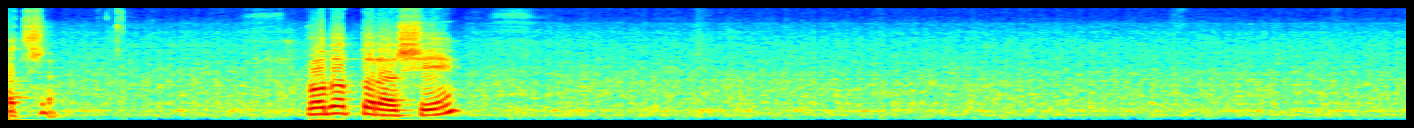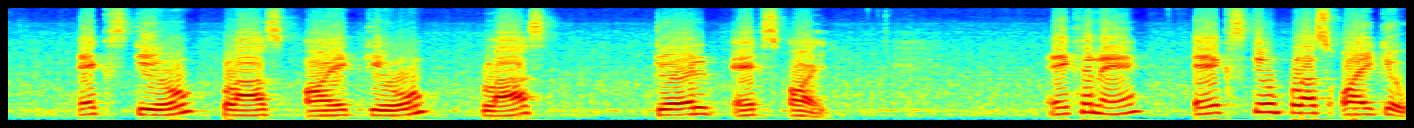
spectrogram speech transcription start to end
আচ্ছা। প্রদত্ত রাশি x cube plus y cube plus twelve x y. এখানে x cube plus y cube,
